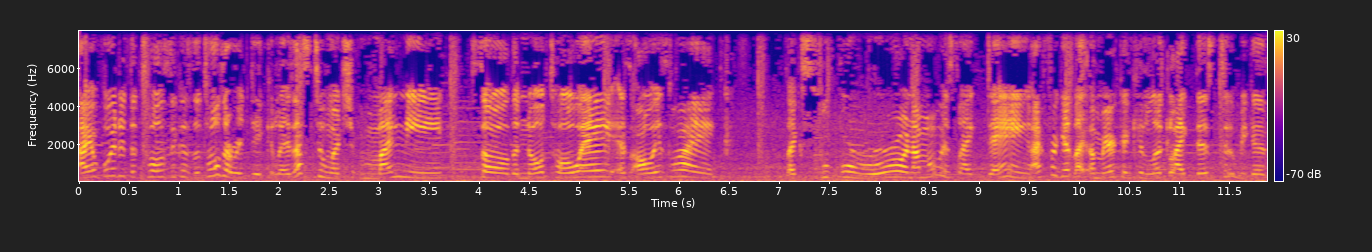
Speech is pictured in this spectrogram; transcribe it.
I avoided the tolls because the tolls are ridiculous. That's too much money. So the no tollway is always like, like super rural, and I'm always like, dang, I forget like America can look like this too because,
